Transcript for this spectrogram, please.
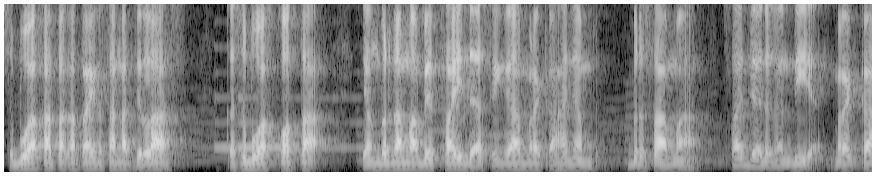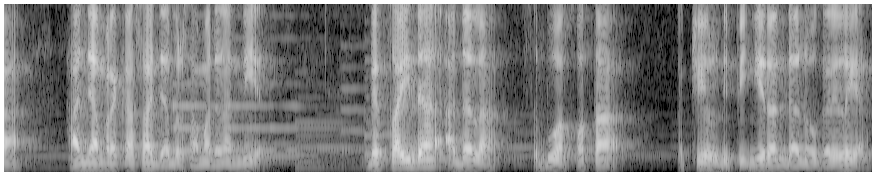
Sebuah kata-kata yang sangat jelas ke sebuah kota yang bernama Bethsaida sehingga mereka hanya bersama saja dengan dia. Mereka hanya mereka saja bersama dengan dia. Bethsaida adalah sebuah kota kecil di pinggiran Danau Galilea,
